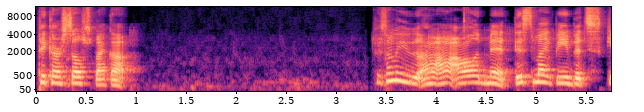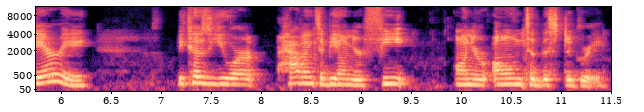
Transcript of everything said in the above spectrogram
pick ourselves back up. For some of you, I'll admit, this might be a bit scary because you are having to be on your feet on your own to this degree.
